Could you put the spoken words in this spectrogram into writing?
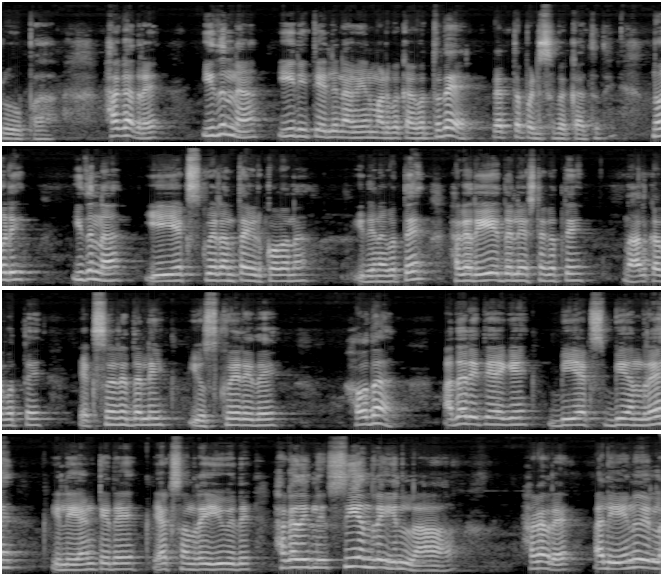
ರೂಪ. ಹಾಗಾದರೆ ಇದನ್ನು ಈ ರೀತಿಯಲ್ಲಿ ನಾವೇನು ಮಾಡಬೇಕಾಗುತ್ತದೆ? ವ್ಯಕ್ತಪಡಿಸಬೇಕಾಗ್ತದೆ. ನೋಡಿ, ಇದನ್ನು ಎ ಎಕ್ಸ್ ಸ್ಕ್ವೇರ್ ಅಂತ ಇಟ್ಕೊಳ್ಳೋಣ ಇದೇನಾಗುತ್ತೆ? ಹಾಗಾದರೆ ಎ ಇದ್ದಲ್ಲಿ ಎಷ್ಟಾಗುತ್ತೆ? ನಾಲ್ಕಾಗುತ್ತೆ. ಎಕ್ಸ್ ಇದ್ದಲ್ಲಿ ಯು ಸ್ಕ್ವೇರ್ ಇದೆ. ಹೌದಾ? ಅದೇ ರೀತಿಯಾಗಿ ಬಿ ಎಕ್ಸ್ ಬಿ ಅಂದರೆ ಇಲ್ಲಿ ಎಂಟಿದೆ ಎಕ್ಸ್ ಅಂದರೆ ಯು ಇದೆ. ಹಾಗಾದರೆ ಇಲ್ಲಿ ಸಿ ಅಂದರೆ ಇಲ್ಲ. ಹಾಗಾದರೆ ಅಲ್ಲಿ ಏನೂ ಇಲ್ಲ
